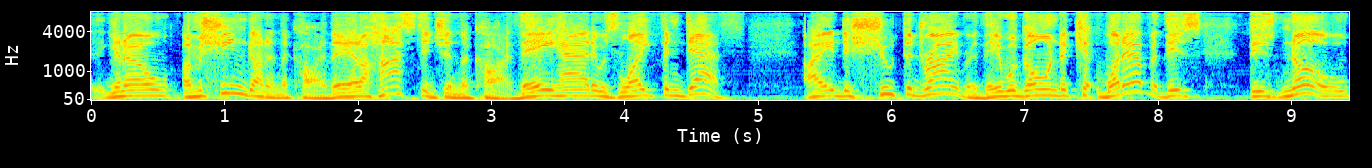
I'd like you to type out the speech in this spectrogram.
you know, a machine gun in the car. They had a hostage in the car. They had, it was life and death. I had to shoot the driver. They were going to kill, whatever. There's, there's no,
